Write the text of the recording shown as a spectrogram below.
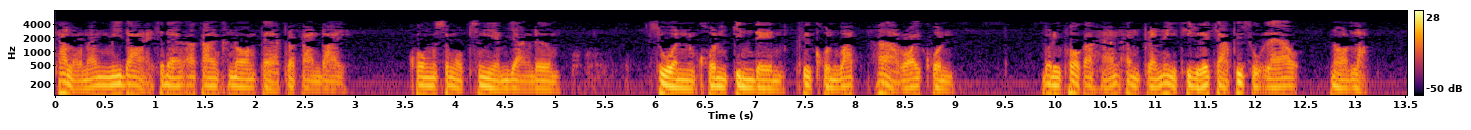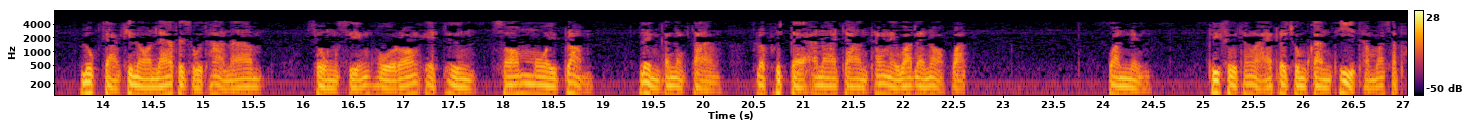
ท่านเหล่านั้นมิได้แสดงอาการขนองแต่ประการใด คงสงบเสงี่ยมอย่างเดิม ส่วนคนกินเดนคือคนวัดห้าร้อยคน บริโภคอาหารอันประณีตที่เหลือจากพิสุแล้ว นอนหลับ ลุกจากที่นอนแล้วไปสู่ท่าน้ำส่งเสียงโห่ร้องเอ็ดอึง ซ้อมมวยปล้ำ เล่นกันต่างๆ ประพฤติแต่อนาจารทั้งในวัดและนอกวัด วันหนึ่งภิกษุทั้งหลายประชุมกันที่ธรรมสภ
